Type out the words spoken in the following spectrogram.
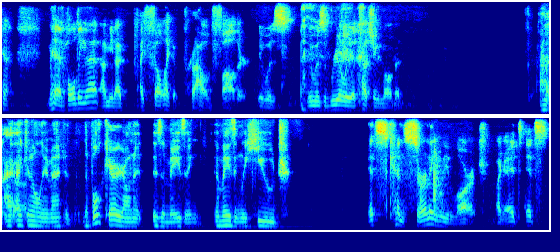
man, holding that. I mean, I, I felt like a proud father. It was it was really a touching moment. I, But, I, I uh, can only imagine. The bolt carrier on it is amazing, amazingly huge. it's concerningly large. Like it's it's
